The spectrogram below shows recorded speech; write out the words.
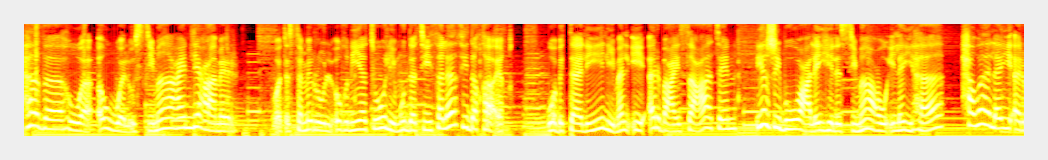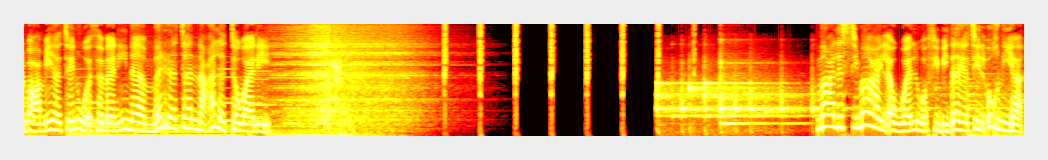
هذا هو أول استماع لعامر، وتستمر الأغنية لمدة ثلاث دقائق، وبالتالي لملء أربع ساعات يجب عليه الاستماع إليها حوالي 480 مرة على التوالي. مع الاستماع الأول وفي بداية الأغنية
